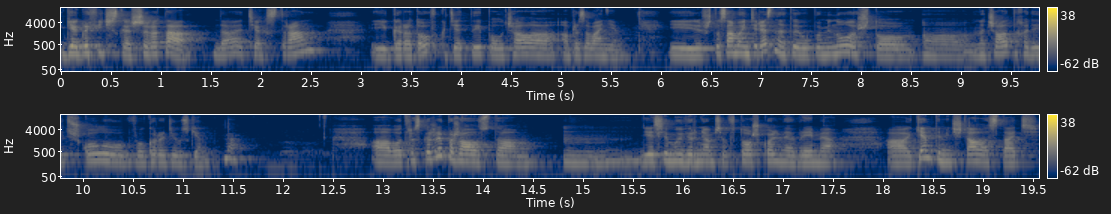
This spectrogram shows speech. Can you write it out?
географическая широта да, тех стран и городов, где ты получала образование. И что самое интересное, ты упомянула, что э, начала ты ходить в школу в городе Узген. Да. А вот расскажи, пожалуйста, если мы вернемся в то школьное время, э, кем ты мечтала стать?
